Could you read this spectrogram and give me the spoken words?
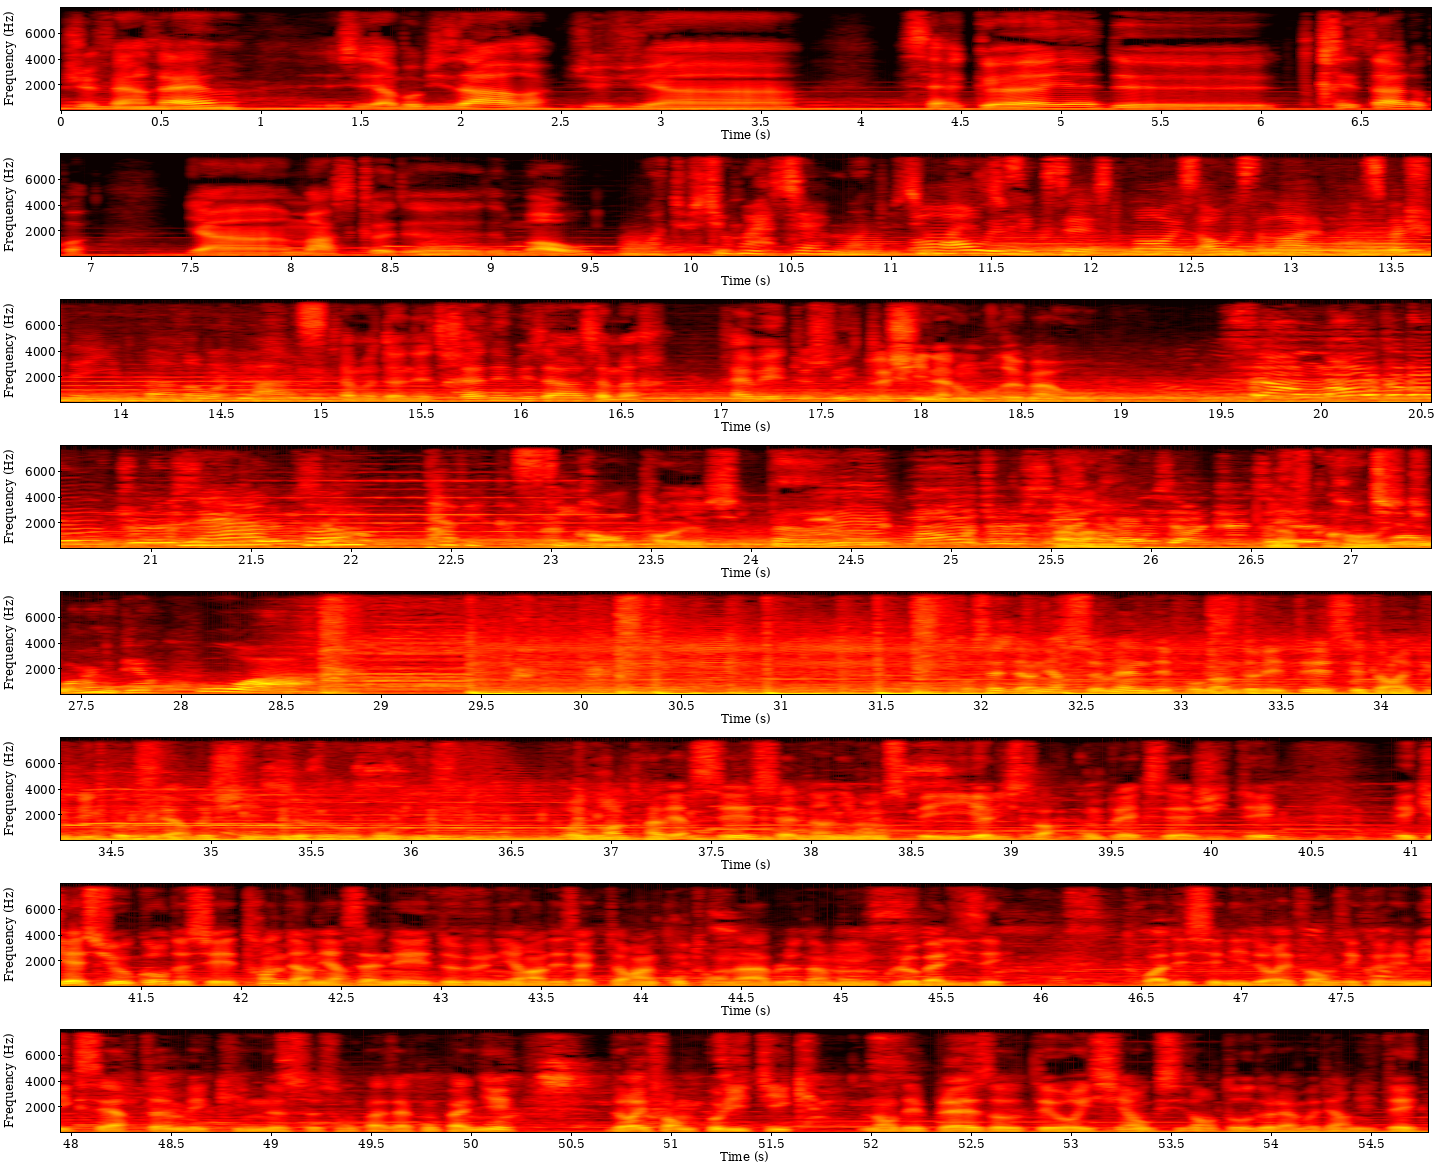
J'ai fait un rêve, c'est un peu bizarre. J'ai vu un cercueil de cristal, quoi. Il y a un masque de, de Mao. Mao always exists. Mao is always alive, especially in the lower class. Ça me donnait très bizarre, ça me réveillait tout de suite. La Chine à l'ombre de Mao. Pour cette dernière semaine des programmes de l'été, c'est en République populaire de Chine que je vous convie pour une grande traversée, celle d'un immense pays à l'histoire complexe et agitée, et qui a su au cours de ces 30 dernières années devenir un des acteurs incontournables d'un monde globalisé. Trois décennies de réformes économiques, certes, mais qui ne se sont pas accompagnées de réformes politiques, n'en déplaise aux théoriciens occidentaux de la modernité,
